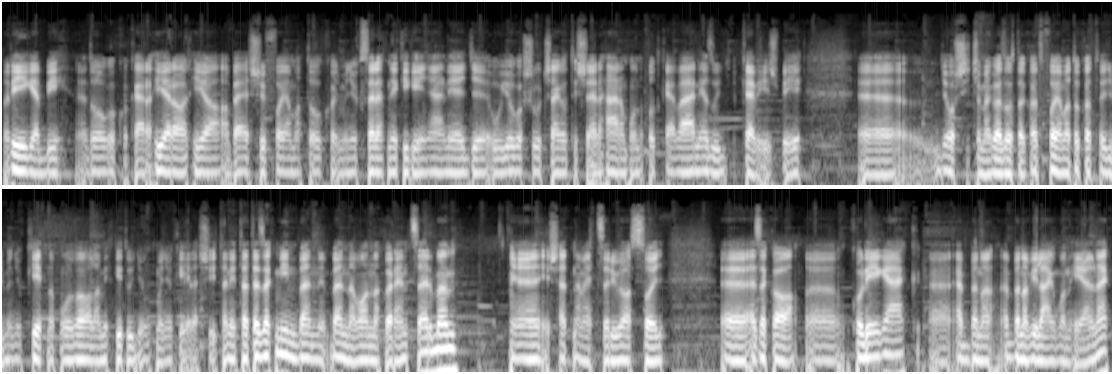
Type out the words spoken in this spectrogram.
régebbi dolgok, akár a hierarchia, a belső folyamatok, hogy mondjuk szeretnék igényelni egy új jogosultságot, és erre három hónapot kell várni, az úgy kevésbé gyorsítsa meg azokat a folyamatokat, hogy mondjuk két nap múlva valamit ki tudjunk mondjuk élesíteni. Tehát ezek mind benne, vannak a rendszerben, és hát nem egyszerű az, hogy ezek a kollégák ebben a, ebben a világban élnek,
